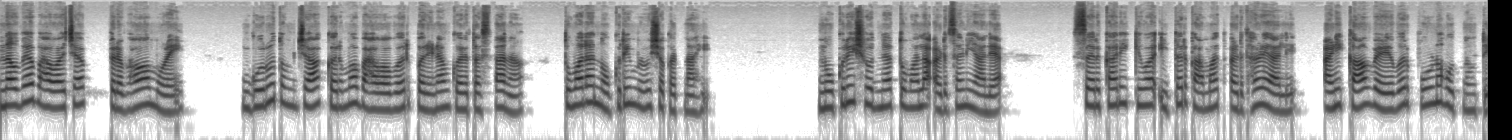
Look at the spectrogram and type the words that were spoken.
नवव्या भावाच्या प्रभावामुळे गुरु तुमच्या कर्मभावावर परिणाम करत असताना तुम्हाला नोकरी मिळू शकत नाही. नोकरी शोधण्यात तुम्हाला अडचणी आल्या. सरकारी किंवा इतर कामात अडथळे आले आणि काम वेळेवर पूर्ण होत नव्हते.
